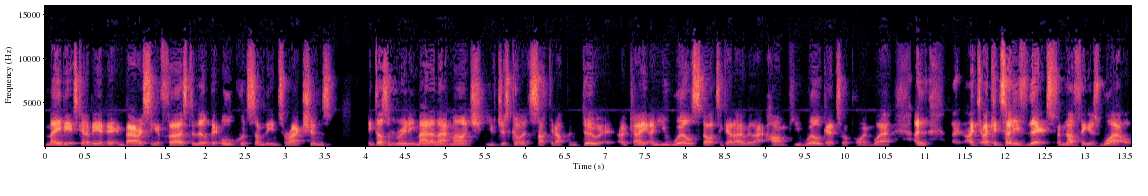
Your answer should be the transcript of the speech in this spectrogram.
Maybe it's going to be a bit embarrassing at first, a little bit awkward, some of the interactions. It doesn't really matter that much. You've just got to suck it up and do it, okay? And you will start to get over that hump. You will get to a point where, and I, I can tell you this for nothing as well,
